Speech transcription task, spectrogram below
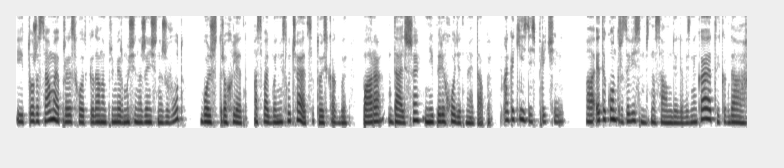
И то же самое происходит, когда, например, мужчина и женщина живут больше трех лет, а свадьба не случается. То есть как бы пара дальше не переходит на этапы. А какие здесь причины? А, эта контрзависимость на самом деле возникает, и когда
